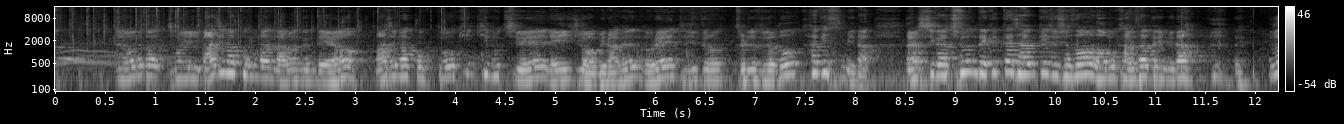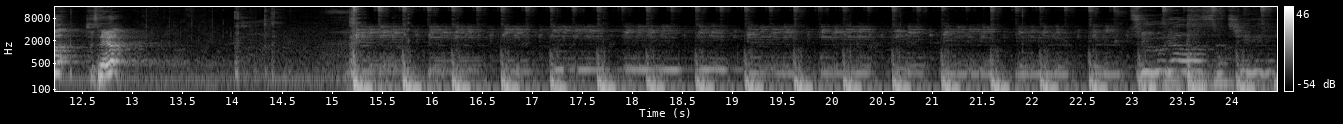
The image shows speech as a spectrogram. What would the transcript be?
네, 어느덧 저희 마지막 곡만 남았는데요. 마지막 곡도 킹키부츠의 레이즈 업이라는 노래 들려드려, 들려드려도 하겠습니다. 날씨가 추운데 끝까지 함께 해주셔서 너무 감사드립니다. 네, 음악 주세요. 두려웠었지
